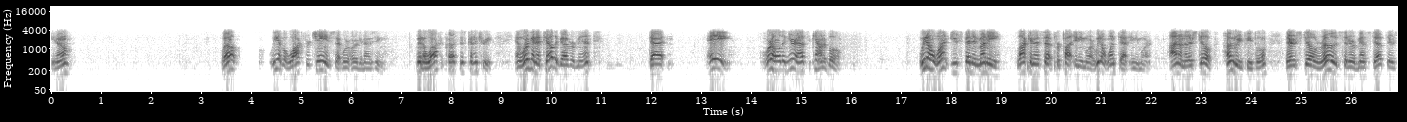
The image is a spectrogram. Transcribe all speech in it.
You know? Well, we have a walk for change that we're organizing. We're going to walk across this country, and we're going to tell the government that, hey, we're holding your ass accountable. We don't want you spending money locking us up for pot anymore. We don't want that anymore. I don't know. There's still hungry people. There's still roads that are messed up. There's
